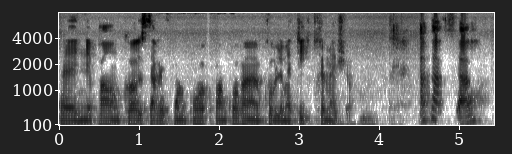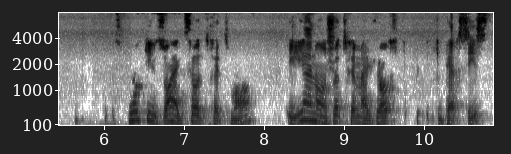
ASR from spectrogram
n'est pas encore, ça reste encore encore un problématique très majeure. À part ça, ceux qui ont accès au traitement, il y a un enjeu très majeur qui persiste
